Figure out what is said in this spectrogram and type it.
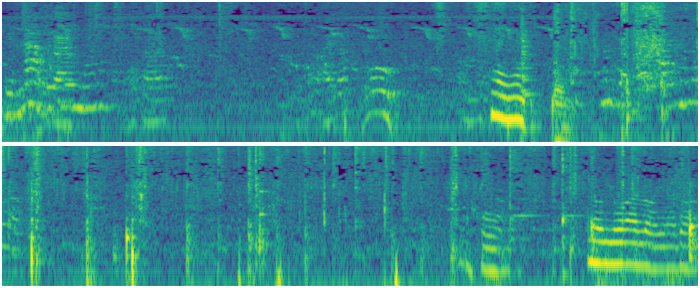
เห็นหน้าตัวเองมั้ย ไงไงโอ้โหนัวๆอร่อยอร่อย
